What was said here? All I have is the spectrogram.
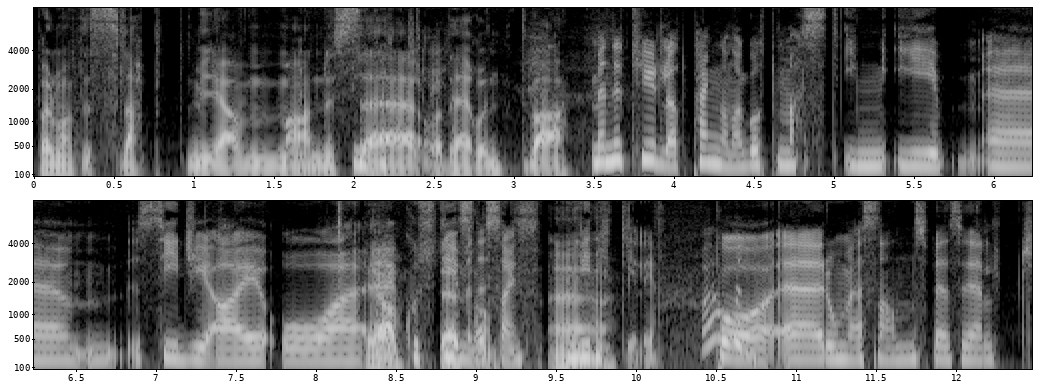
på en måte slapt mye av manuset Virkelig. og det rundt var. Men det er tydelig at pengene har gått mest inn i eh, CGI og eh, Ja, kostymedesign. Eh. Virkelig. På eh, romvesenene spesielt.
